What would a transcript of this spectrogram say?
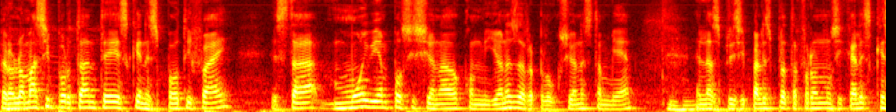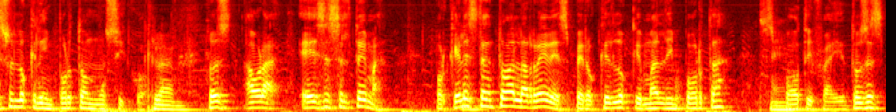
pero lo más importante es que en Spotify está muy bien posicionado con millones de reproducciones también en las principales plataformas musicales, que eso es lo que le importa a un músico. Claro. Entonces, ahora, ese es el tema, porque él está en todas las redes, pero ¿qué es lo que más le importa? Sí. Spotify. Entonces,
